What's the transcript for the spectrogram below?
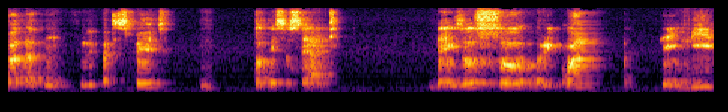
ensure that they fully participate in the society. There is also requirement they need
